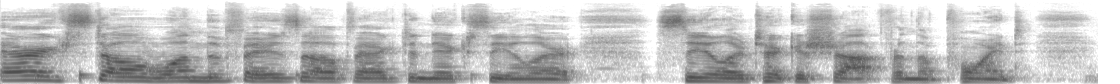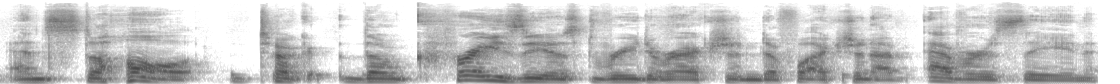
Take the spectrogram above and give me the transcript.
Eric Staal won the faceoff back to Nick Seeler. Seeler took a shot from the point, and Staal took the craziest redirection deflection I've ever seen.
